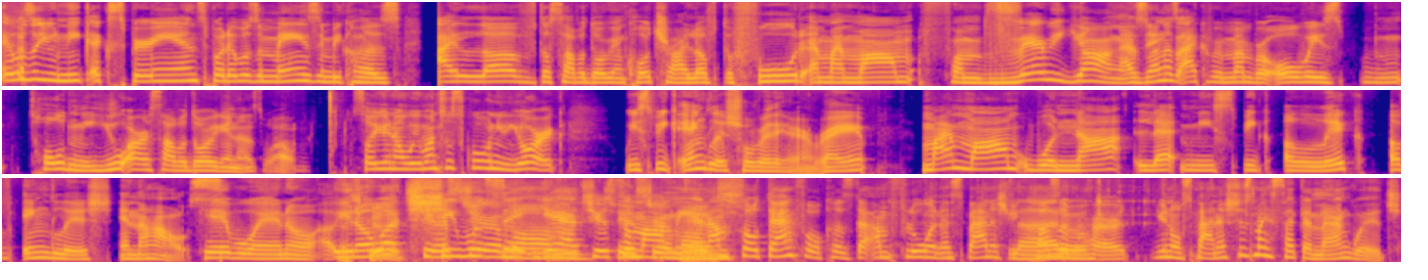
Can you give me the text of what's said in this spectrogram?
it. was a unique experience, but it was amazing because I love the Salvadorian culture. I love the food, and my mom from very young, as young as I can remember, always told me you are Salvadorian as well. So you know, we went to school in New York. We speak English over there, right? My mom would not let me speak a lick of English in the house. Qué bueno. you know good. what? Cheers she to would your say, mom. "Yeah, cheers, to your mommy," and. I'm so thankful because I'm fluent in Spanish because Claro. of her. You know, Spanish is my second language.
